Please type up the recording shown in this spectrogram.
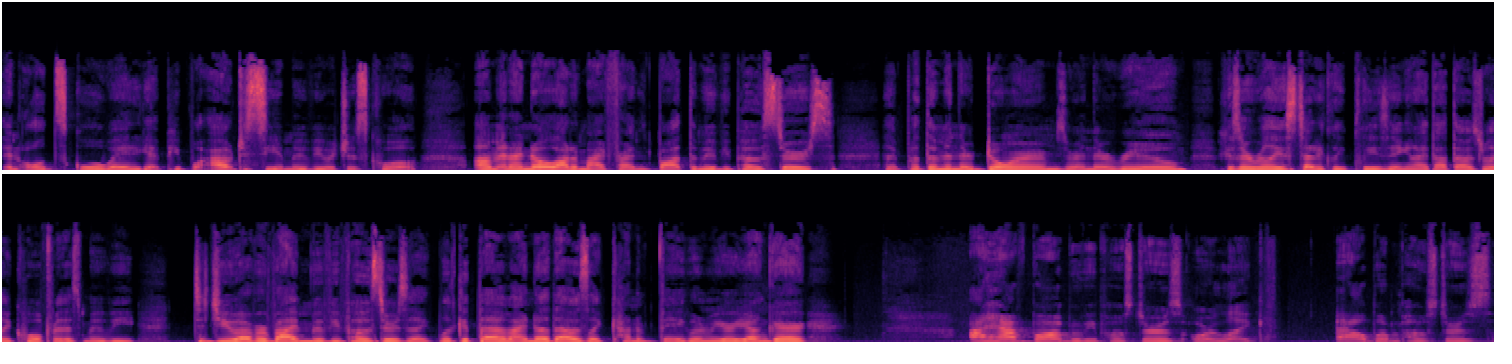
an old school way to get people out to see a movie, which is cool. Um, and I know a lot of my friends bought the movie posters and put them in their dorms or in their room because they're really aesthetically pleasing. And I thought that was really cool for this movie. Did you ever buy movie posters? Like, look at them. I know that was like kind of big when we were younger. I have bought movie posters or like album posters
